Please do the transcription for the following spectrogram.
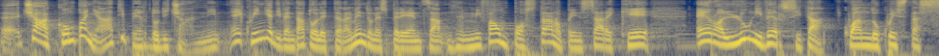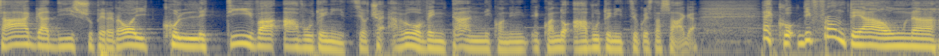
eh, ci ha accompagnati per 12 anni e quindi è diventato letteralmente un'esperienza. Mi fa un po' strano pensare che ero all'università quando questa saga di supereroi collettiva ha avuto inizio, cioè avevo 20 anni quando, quando ha avuto inizio questa saga. Ecco, di fronte a una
